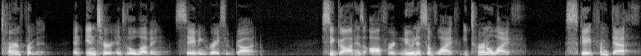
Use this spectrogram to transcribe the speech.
Turn from it and enter into the loving, saving grace of God. See, God has offered newness of life, eternal life, escape from death,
